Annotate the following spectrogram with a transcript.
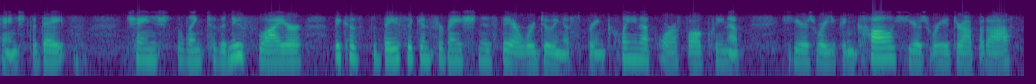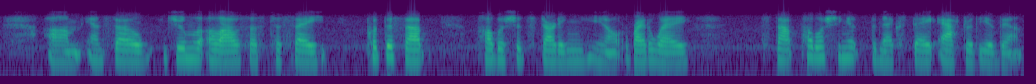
change the dates, change the link to the new flyer because the basic information is there. We're doing a spring cleanup or a fall cleanup. Here's where you can call, here's where you drop it off. Um, and so Joomla allows us to say, put this up, publish it starting you know right away, stop publishing it the next day after the event.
